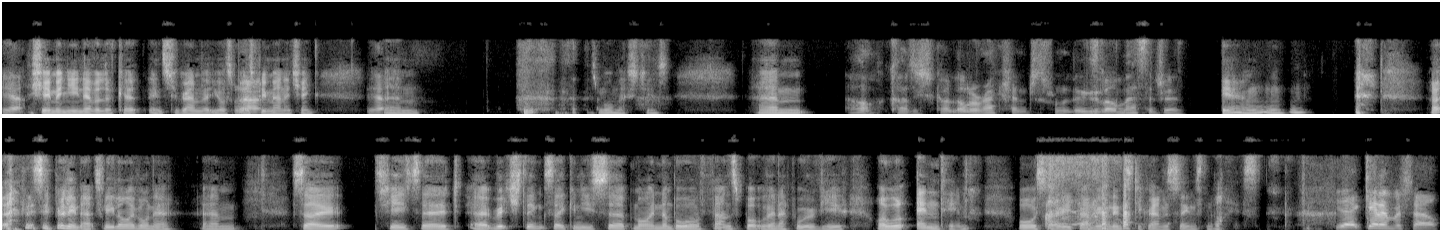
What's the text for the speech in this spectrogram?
Yeah, assuming you never look at Instagram that you're supposed No. to be managing. yeah. Um oh, there's more messages. Um oh God, she's got a little erection just from these little messages. Yeah. mm, mm. Uh, this is brilliant, actually, live on air. Um, so she said, uh, Rich thinks they can usurp my number one fan spot with an Apple review. I will end him. Also, he found me on Instagram. It seems nice. Yeah, get him, Michelle.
